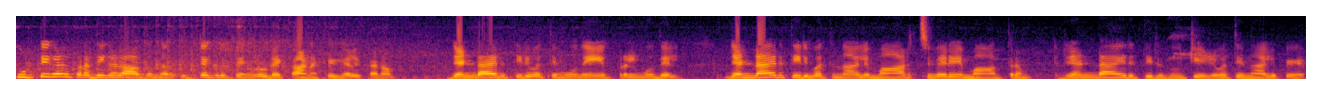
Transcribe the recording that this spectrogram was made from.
കുട്ടികൾ പ്രതികളാകുന്ന കുറ്റകൃത്യങ്ങളുടെ കണക്ക് കേൾക്കണം. രണ്ടായിരത്തി ഇരുപത്തി മൂന്ന് ഏപ്രിൽ മുതൽ രണ്ടായിരത്തി ഇരുപത്തിനാല് മാർച്ച് വരെ മാത്രം രണ്ടായിരത്തി ഇരുന്നൂറ്റി എഴുപത്തിനാല് പേർ.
